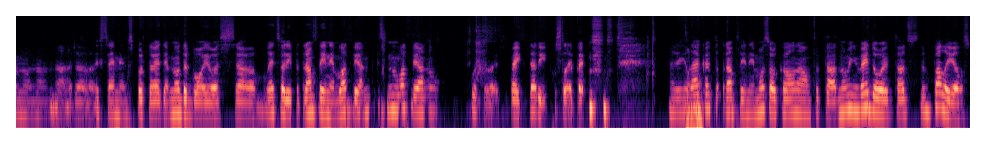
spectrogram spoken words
un, un, un ar uh, ekstrēmiem sporta veidiem nodarbojos, uh, lec arī pa tramplīniem Latvijā. Nu, tas, nu, Latvijā, nu, ko te vajag, darīt, slēpē. arī lēkā tramplīniem Ozokalnā un tur tādu, nu, viņi veidoja tādus nu, palielas.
